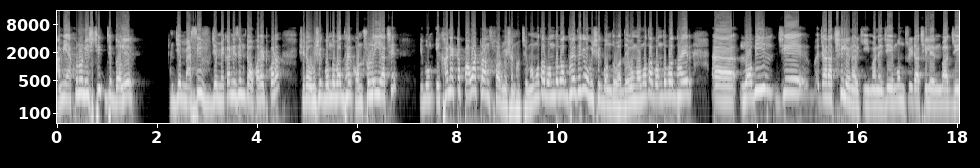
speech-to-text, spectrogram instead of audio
আমি এখনও নিশ্চিত যে দলের যে ম্যাসিভ যে মেকানিজমটা অপারেট করা, সেটা অভিষেক বন্দ্যোপাধ্যায়ের কন্ট্রোলেই আছে। এবং এখানে একটা পাওয়ার ট্রান্সফরমেশন হচ্ছে। মমতা বন্দ্যোপাধ্যায় থেকে অভিষেক বন্দ্যোপাধ্যায় এবং মমতা বন্দ্যোপাধ্যায়ের লবির যে যারা ছিলেন আর কি মানে যে মন্ত্রীরা ছিলেন বা যে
